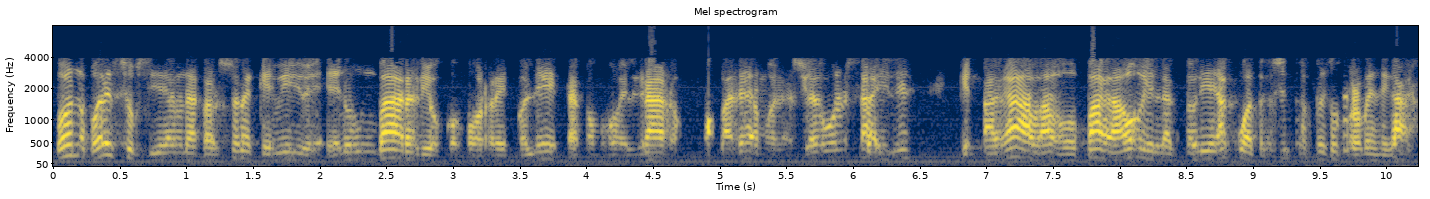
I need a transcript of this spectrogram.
vos no podés subsidiar a una persona que vive en un barrio como Recoleta, como Belgrano, como Palermo, en la ciudad de Buenos Aires, que pagaba o paga hoy en la actualidad 400 pesos por mes de gas.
